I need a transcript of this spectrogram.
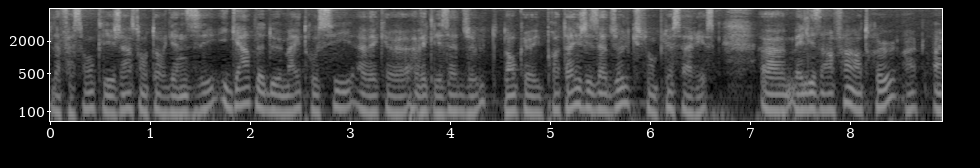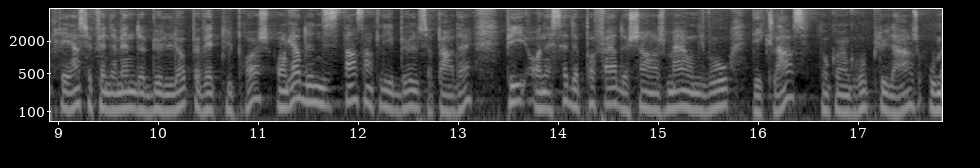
la façon que les gens sont organisés, ils gardent le 2 mètres aussi avec, euh, avec les adultes. Donc, euh, ils protègent les adultes qui sont plus à risque. Euh, mais les enfants entre eux, en, en créant ce phénomène de bulle-là, peuvent être plus proches. On garde une distance entre les bulles, cependant, puis on essaie de ne pas faire de changement au niveau des classes, donc un groupe plus large, ou,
